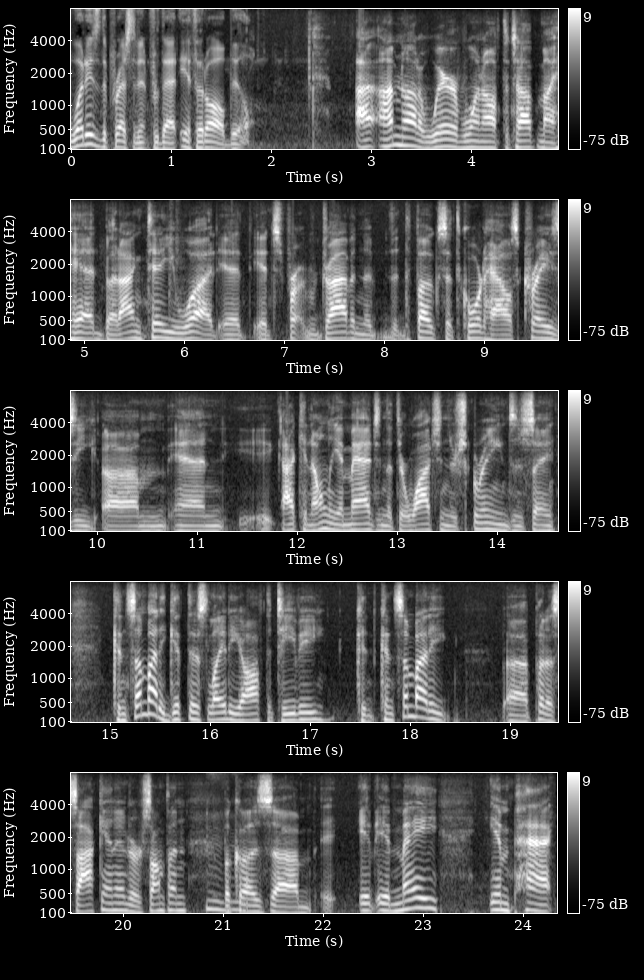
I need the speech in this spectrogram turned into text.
what is the precedent for that, if at all, Bill? I, I'm not aware of one off the top of my head, but I can tell you what it, it's driving the, the, the folks at the courthouse crazy, um, and it, I can only imagine that they're watching their screens and saying, "Can somebody get this lady off the TV? Can can somebody uh, put a sock in it or something?" Because um, it, it, it may impact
